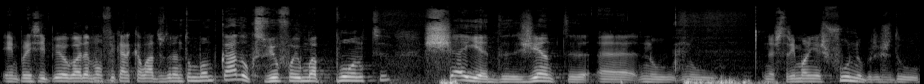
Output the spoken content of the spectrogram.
em princípio agora vão ficar calados durante um bom bocado. O que se viu foi uma ponte cheia de gente uh, no, no, nas cerimónias fúnebres do,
